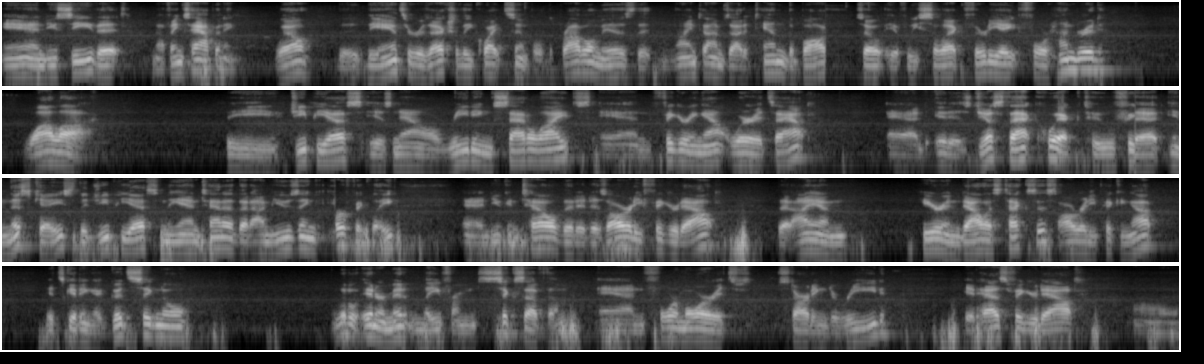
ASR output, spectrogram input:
and you see that nothing's happening. Well, the, the answer is actually quite simple. The problem is that 9 times out of 10 the baud, so if we select 38400, voila. The GPS is now reading satellites and figuring out where it's at. And it is just that quick to figure that in this case, the GPS and the antenna that I'm using perfectly. And you can tell that it has already figured out that I am here in Dallas, Texas, already picking up. It's getting a good signal, a little intermittently from six of them, and four more it's starting to read. It has figured out uh,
